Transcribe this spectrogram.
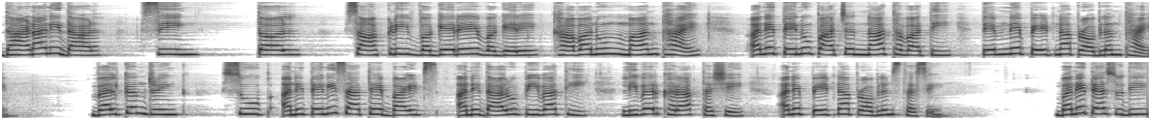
ધાણાની દાળ, સિંગ, તલ સાંકળી વગેરે વગેરે ખાવાનું માન થાય અને તેનું પાચન ના થવાથી તેમને પેટના પ્રોબ્લેમ થાય. વેલકમ ડ્રિંક, સૂપ અને તેની સાથે બાઇટ્સ અને દારૂ પીવાથી લીવર ખરાબ થશે અને પેટના પ્રોબ્લેમ્સ થશે. બને ત્યાં સુધી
